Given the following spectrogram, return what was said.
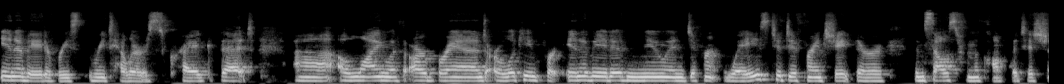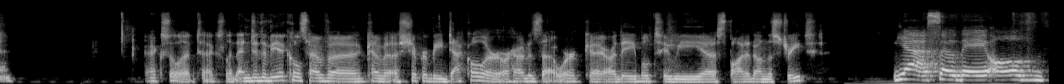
innovative re- retailers, Craig, that uh, align with our brand, are looking for innovative, new, and different ways to differentiate their themselves from the competition. Excellent, excellent. And do the vehicles have a kind of a ShipperBee decal, or, or how does that work? Uh, are they able to be uh, spotted on the street? Yeah, so they all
